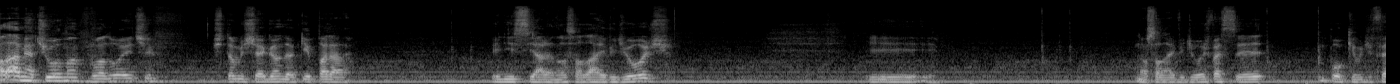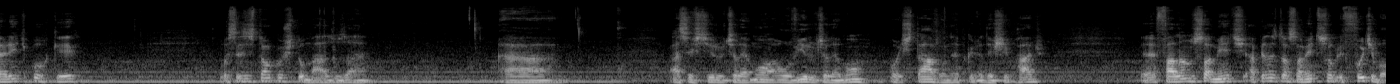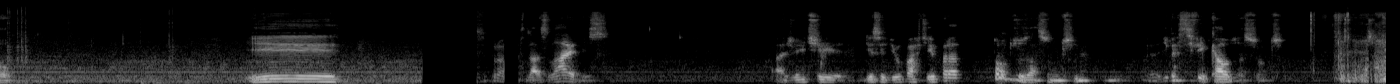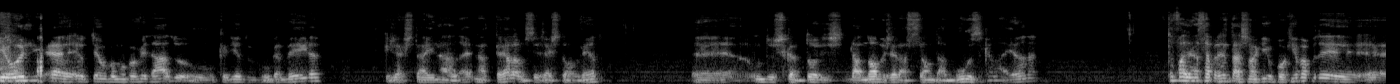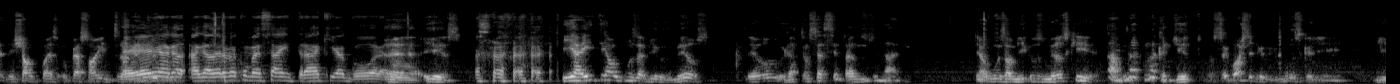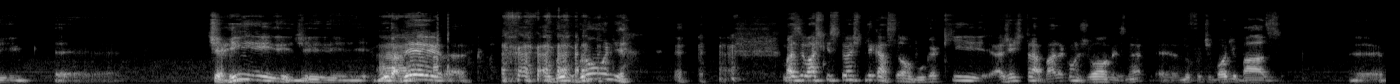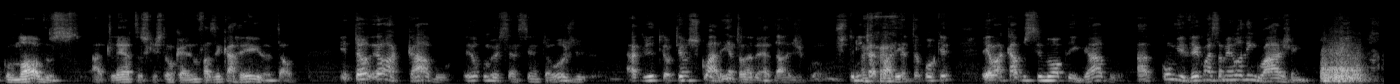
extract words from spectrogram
Olá, minha turma, boa noite. Estamos chegando aqui para iniciar a nossa live de hoje. E nossa live de hoje vai ser um pouquinho diferente porque vocês estão acostumados a, a assistir o Telemon, a ouvir o Telemon, ou estavam, né, porque eu já deixei o rádio, é, falando somente, apenas e somente sobre futebol. E das lives, a gente decidiu partir para todos os assuntos, né? diversificar os assuntos. E hoje é, eu tenho como convidado o querido Guga Meira, que já está aí na, na tela, vocês já estão vendo, é, um dos cantores da nova geração da música baiana. Estou fazendo essa apresentação aqui um pouquinho para poder é, deixar o, o, pessoal entrar. É, a, a, galera vai começar a entrar aqui agora. É, isso. e aí tem alguns amigos meus, eu já tenho 60 anos de idade. Tem alguns amigos meus que, ah, não, não acredito, você gosta de, de música de, de é, Thierry, de Guga Beira, de Bruni. Mas eu acho que isso tem uma explicação, Guga, que a gente trabalha com jovens, né? É, no futebol de base, é, com novos atletas que estão querendo fazer carreira e tal. Então eu acabo, eu com meus 60 hoje, acredito que eu tenho uns 40, na verdade, uns 30, 40, porque eu acabo sendo obrigado a conviver com essa mesma linguagem.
